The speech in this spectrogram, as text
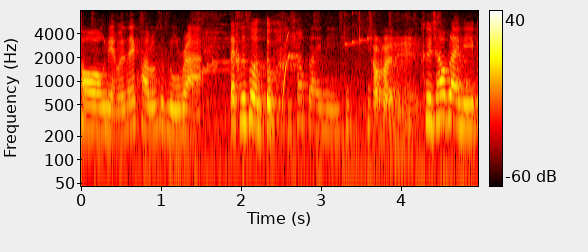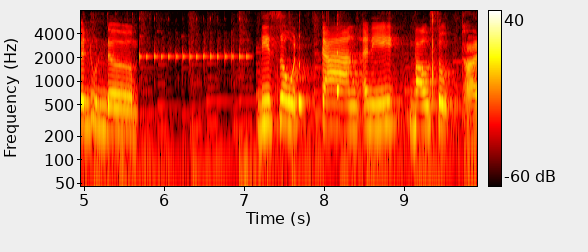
ทองเนี่ย มันให้ความรู้สึกหรูหรา แต่คือส่วนตัว ชอบลายนี้ ชอบลายนี้ คือชอบลายนี้เป็นทุนเดิม ดีสุดกลาง อันนี้เบาสุดทาย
